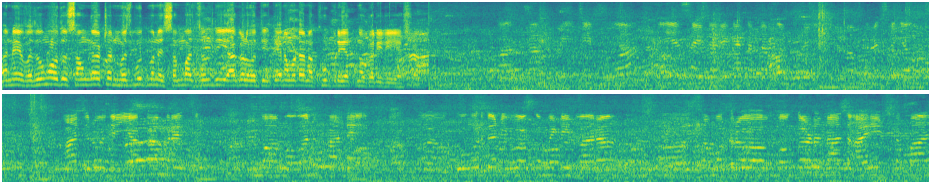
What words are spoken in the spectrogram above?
અને વધુમાં વધુ સંગઠન મજબૂત બને, સમાજ જલ્દી આગળ વધે તેના માટેના ખૂબ પ્રયત્નો કરી રહ્યા છે મારું નામ પ્રીતિ ભુવા એએસઆઈ તરીકે કતાર કોર્પોરેશનમાં ફરજ બજાવું આજ રોજ અહીંયા કામરેજ ઉમા ભવન ખાતે અ, ગોવર્ધન યુવા કમિટી દ્વારા અ, સમગ્ર મંગળનાથ આહિર સમાજ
